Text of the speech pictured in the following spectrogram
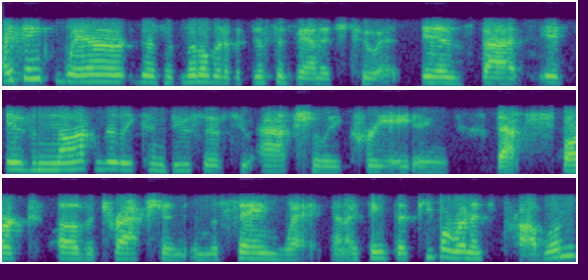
I think where there's a little bit of a disadvantage to it is that it is not really conducive to actually creating that spark of attraction in the same way. And I think that people run into problems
